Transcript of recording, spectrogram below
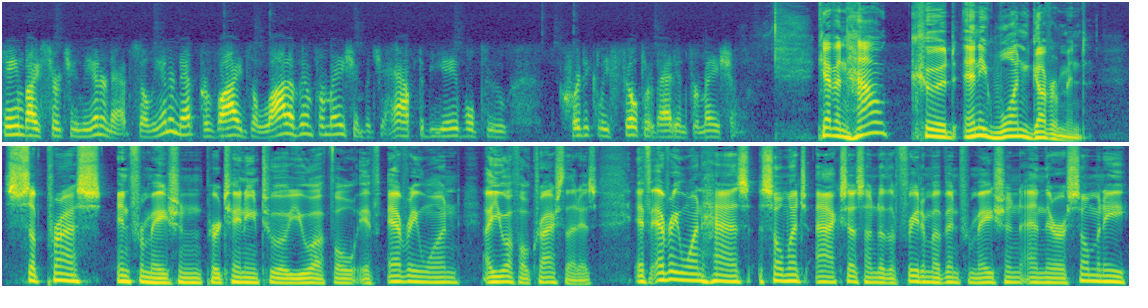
came by searching the internet. So the internet provides a lot of information, but you have to be able to critically filter that information. Kevin, how could any one government suppress information pertaining to a UFO if everyone, a UFO crash that is, if everyone has so much access under the Freedom of Information and there are so many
